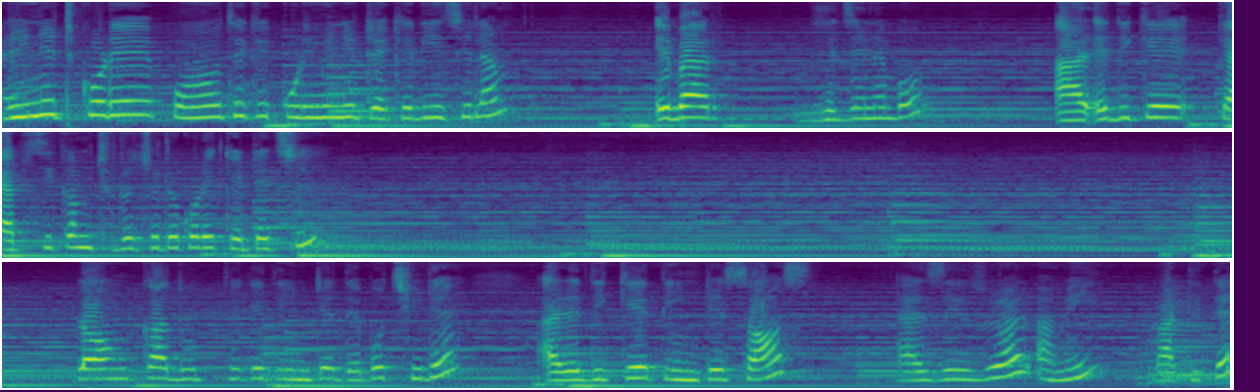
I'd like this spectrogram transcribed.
ম্যারিনেট করে পনেরো থেকে কুড়ি মিনিট রেখে দিয়েছিলাম। এবার ভেজে নেব। আর এদিকে ক্যাপসিকাম ছোট ছোট করে কেটেছি। লঙ্কা দুধ থেকে তিনটে দেবো ছিঁড়ে। আর এদিকে তিনটে সস। অ্যাজ ইউজুয়াল আমি বাটিতে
